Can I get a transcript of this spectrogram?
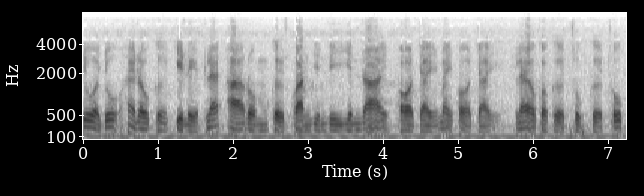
ยั่วยุให้เราเกิดกิเลสและอารมณ์เกิดความยินดียินร้ายพอใจไม่พอใจ แล้วก็เกิดสุขเกิดทุกข์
